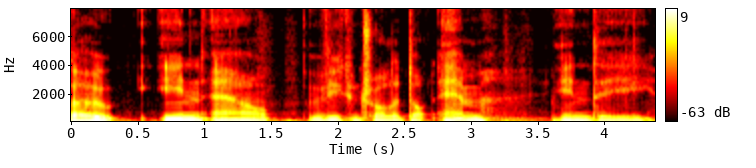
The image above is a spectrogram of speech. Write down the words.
So in our viewcontroller.m, in the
